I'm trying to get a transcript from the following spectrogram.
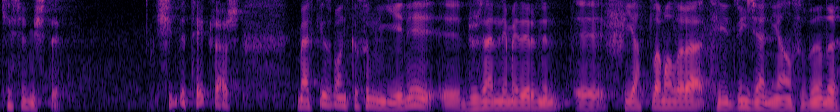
kesilmişti. Şimdi tekrar Merkez Bankası'nın yeni e, düzenlemelerinin fiyatlamalara tedricen yansıdığını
